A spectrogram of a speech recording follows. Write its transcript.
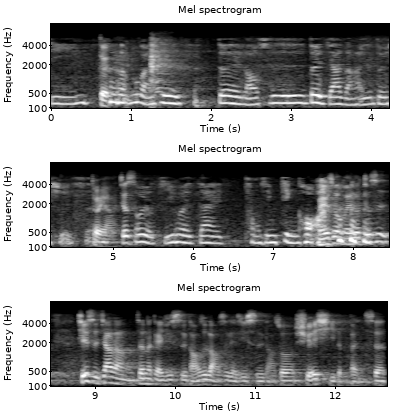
机，对，不管是对老师、对家长还是对学生，对啊，就是都有机会再重新进化。没错没错，就是。其实家长真的可以去思考，或是老师可以去思考，说学习的本身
